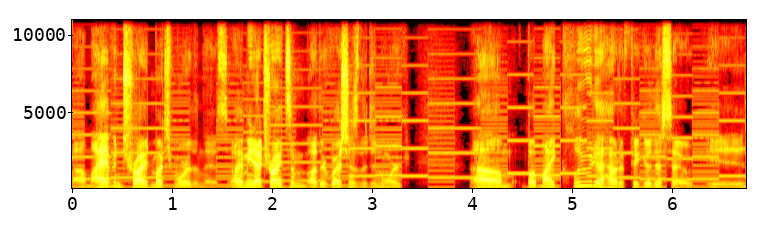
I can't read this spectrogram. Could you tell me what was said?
Um, I haven't tried much more than this. I mean, I tried some other questions that didn't work. Um, but my clue to how to figure this out is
